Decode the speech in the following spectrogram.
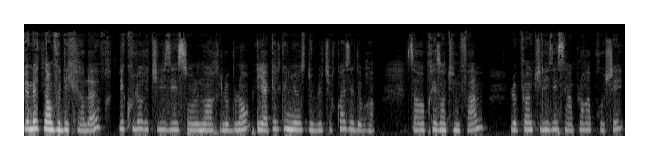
vais maintenant vous décrire l'œuvre. Les couleurs utilisées sont le noir et le blanc, et il y a quelques nuances de bleu turquoise et de brun. Ça représente une femme. Le plan utilisé, c'est un plan rapproché,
